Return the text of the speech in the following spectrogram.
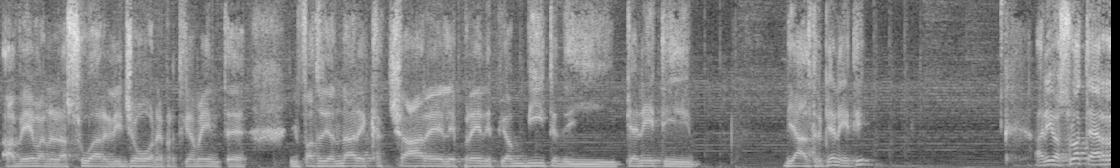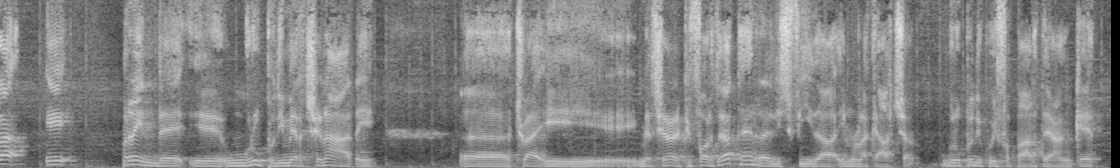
aveva nella sua religione praticamente il fatto di andare a cacciare le prede più ambite dei pianeti di altri pianeti arriva sulla Terra e prende eh, un gruppo di mercenari eh, cioè i, i mercenari più forti della Terra e li sfida in una caccia gruppo di cui fa parte anche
